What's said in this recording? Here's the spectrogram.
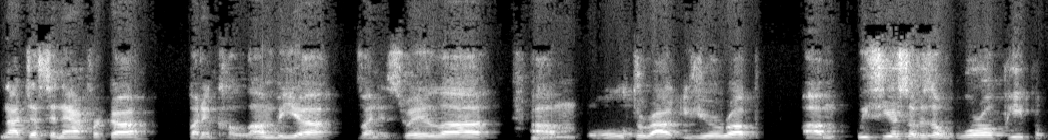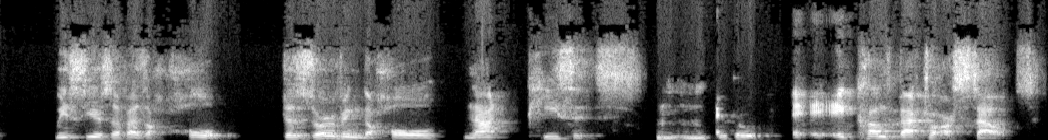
not just in Africa, but in Colombia, Venezuela, mm-hmm. um, all throughout Europe. Um, we see ourselves as a world people. We see ourselves as a whole, deserving the whole, not pieces. Mm-hmm. And so it, it, comes back to ourselves.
